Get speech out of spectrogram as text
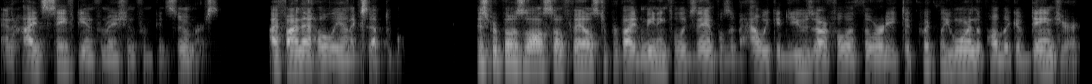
and hide safety information from consumers. I find that wholly unacceptable. This proposal also fails to provide meaningful examples of how we could use our full authority to quickly warn the public of danger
